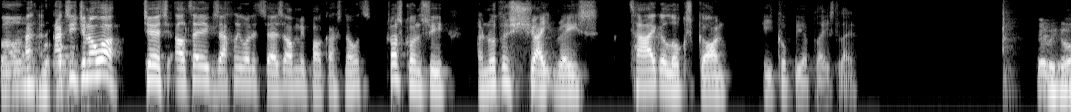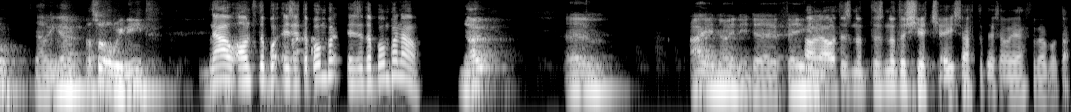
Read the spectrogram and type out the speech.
Bond, A- Roll. Actually, do you know what? Church, I'll tell you exactly what it says on my podcast notes. Cross country, another shite race. Tiger looks gone. He could be a place late. There we go. There we go. That's all we need. Now onto the is it the bumper? Is it the bumper now? No. Um, I anointed uh, Fagan, Oh no, there's no, there's another shit chase after this. Oh yeah, I forgot about that.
